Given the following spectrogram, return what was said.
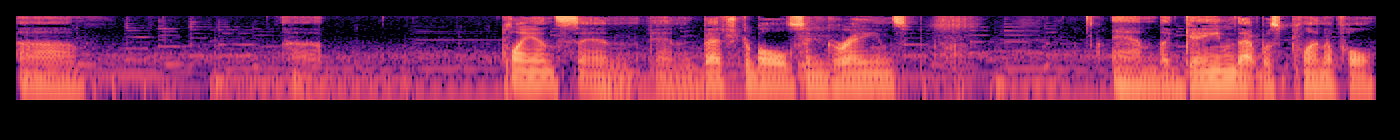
uh, uh plants and and vegetables and grains and the game that was plentiful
